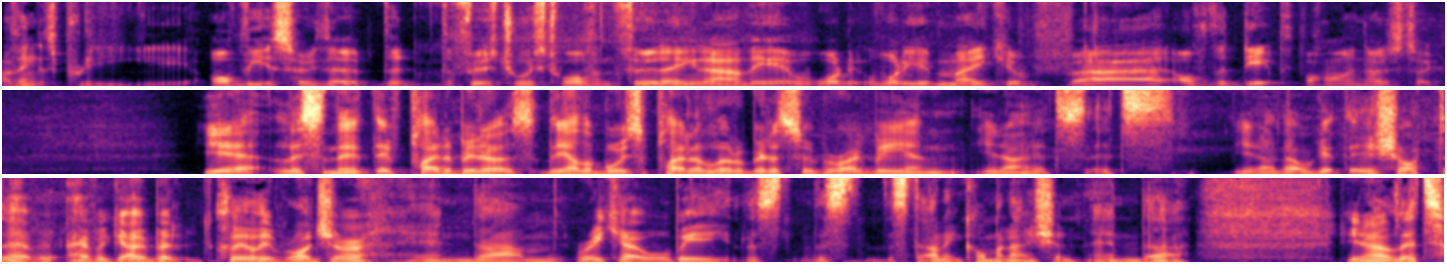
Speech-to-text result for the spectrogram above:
I think it's pretty obvious who the, the, the, first choice 12 and 13 are there. What what do you make of uh, of the depth behind those two? Yeah, listen, they, have played a bit of the other boys have played a little bit of Super Rugby, and you know it's it's you know they'll get their shot to have a, have a go. But clearly Roger and um, Rieko will be the, the, the starting combination, and. Uh, you know, let's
